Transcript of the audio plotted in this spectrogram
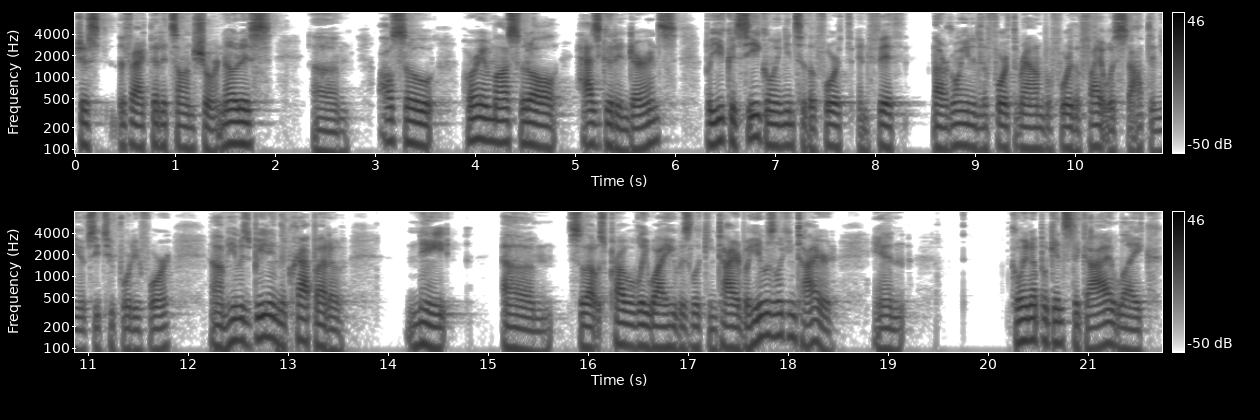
just the fact that it's on short notice um, also, Jorge Masvidal has good endurance, but you could see going into the fourth and fifth, or going into the fourth round before the fight was stopped in UFC 244, um, he was beating the crap out of Nate. Um, so that was probably why he was looking tired, but he was looking tired. And going up against a guy like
